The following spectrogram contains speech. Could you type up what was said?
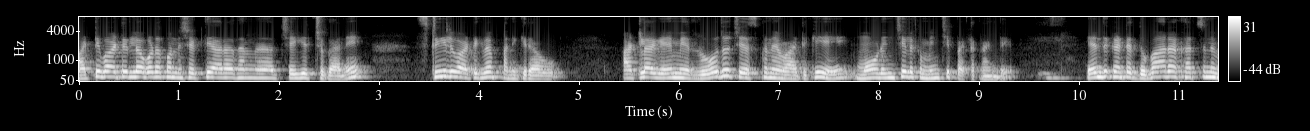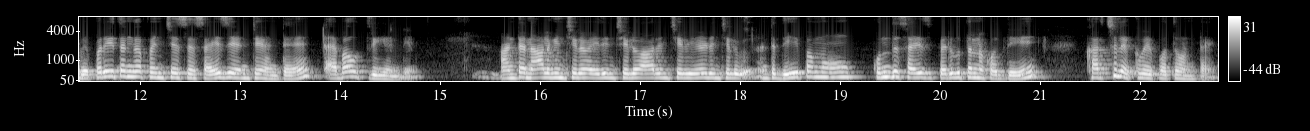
మట్టి వాటిల్లో కూడా కొన్ని శక్తి ఆరాధన చేయొచ్చు కానీ స్టీల్ వాటిలో పనికిరావు. అట్లాగే మీరు రోజు చేసుకునే వాటికి మూడించులకు మించి పెట్టకండి. ఎందుకంటే దుబారా ఖర్చును విపరీతంగా పెంచేసే సైజు ఏంటి అంటే అబౌవ్ త్రీ అండి. అంటే నాలుగు ఇంచులు ఐదు ఇంచులు ఆరు ఇంచులు ఏడు ఇంచులు అంటే దీపము కుందు సైజు పెరుగుతున్న కొద్దీ ఖర్చులు ఎక్కువైపోతూ ఉంటాయి.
